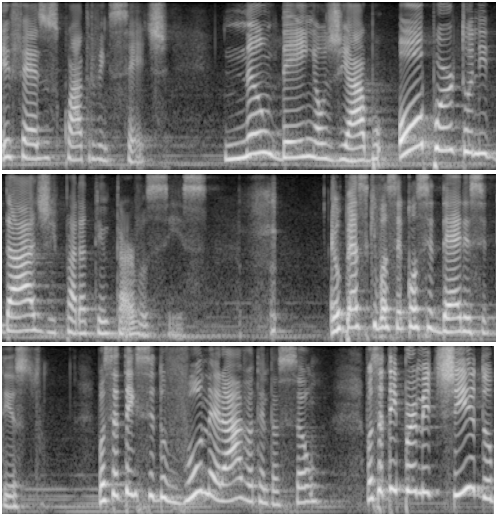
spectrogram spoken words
Efésios 4, 27. Não deem ao diabo oportunidade para tentar vocês. Eu peço que você considere esse texto. Você tem sido vulnerável à tentação? Você tem permitido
